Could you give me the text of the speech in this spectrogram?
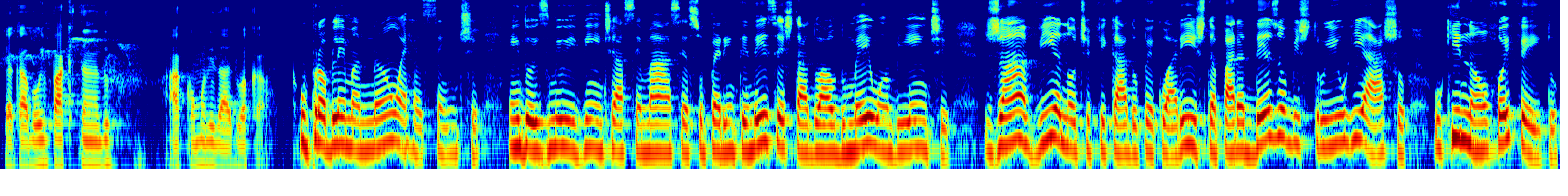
que acabou impactando a comunidade local. O problema não é recente. Em 2020, a SEMAS, a Superintendência Estadual do Meio Ambiente, já havia notificado o pecuarista para desobstruir o riacho, o que não foi feito.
